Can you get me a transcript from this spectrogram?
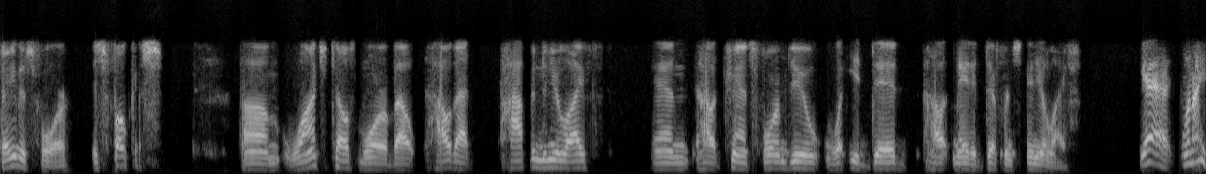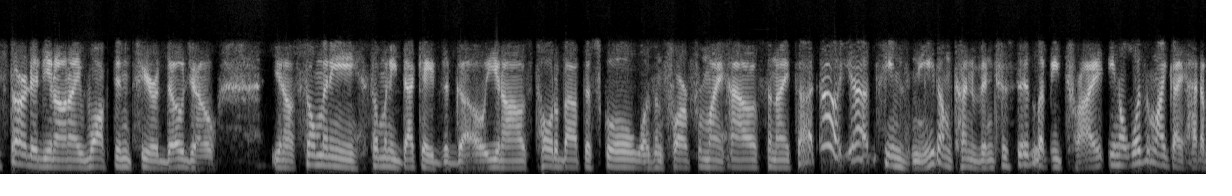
famous for, is focus. Um, why don't you tell us more about how that happened in your life and how it transformed you, what you did, how it made a difference in your life? Yeah, when I started, you know, and I walked into your dojo, you know, so many, so many decades ago, you know, I was told about the school, wasn't far from my house, and I thought, oh yeah, it seems neat. I'm kind of interested. Let me try it. You know, it wasn't like I had a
